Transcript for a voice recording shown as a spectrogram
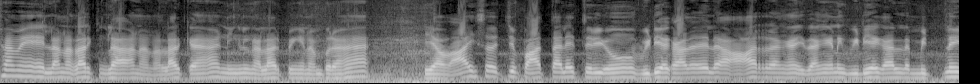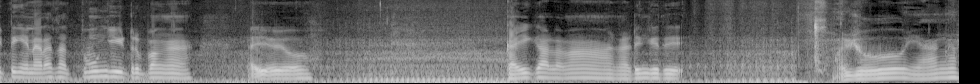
ஃபேமே எல்லாம் நல்லா இருக்கீங்களா நான் நல்லா இருக்கேன் நீங்களும் நல்லா இருப்பீங்க நம்புகிறேன் என் வாய்ஸை வச்சு பார்த்தாலே தெரியும். விடிய காலையில் ஆடுறாங்க இதாங்க எனக்கு விடிய காலையில் மிட் நைட்டுங்க நேரம் நான் தூங்கிட்டு இருப்பாங்க. ஐயோ கை காலெல்லாம் நடுங்குது. ஐயோ ஏங்க.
